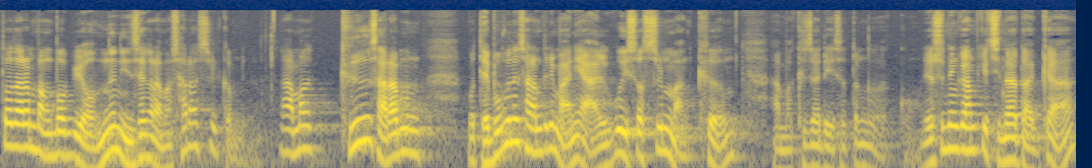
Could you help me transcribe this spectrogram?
또 다른 방법이 없는 인생을 아마 살았을 겁니다. 아마 그 사람은 뭐 대부분의 사람들이 많이 알고 있었을 만큼 아마 그 자리에 있었던 것 같고 예수님과 함께 지나다가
